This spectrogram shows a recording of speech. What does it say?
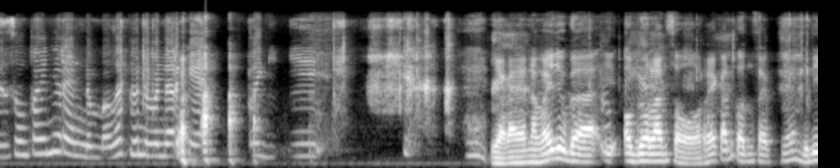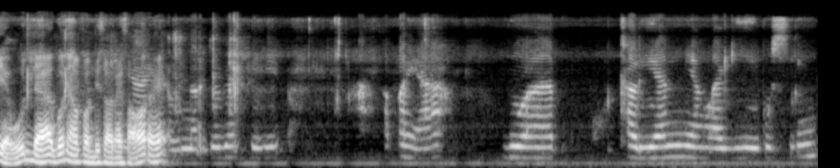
Sumpah ini random banget. Bener-bener kayak lagi ya kayak namanya juga obrolan sore kan konsepnya. Jadi ya udah gue nelpon di sore sore ya, bener juga buat kalian yang lagi pusing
